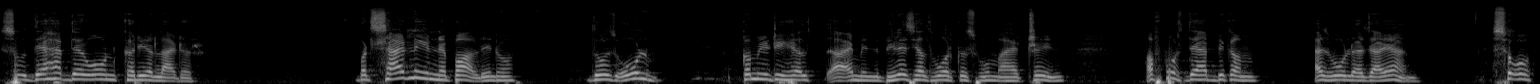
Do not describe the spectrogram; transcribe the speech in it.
So they have their own career ladder. But sadly, in Nepal, you know, those old community health, I mean, village health workers whom I had trained, of course, they have become as old as I am. So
